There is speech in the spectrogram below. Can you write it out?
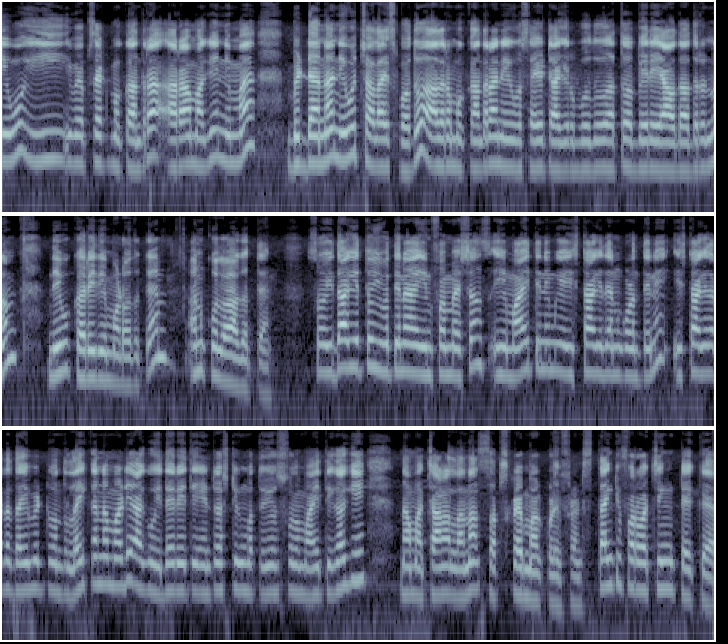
ನೀವು ಈ ವೆಬ್ಸೈಟ್ ಮುಖಾಂತರ ಆರಾಮಾಗಿ ನಿಮ್ಮ ಬಿಡ್ಡನ್ನು ನೀವು ಚಲಾಯಿಸ್ಬೋದು. ಅದರ ಮುಖಾಂತರ ನೀವು ಸೈಟ್ ಆಗಿರ್ಬೋದು ಅಥವಾ ಬೇರೆ ಯಾವುದಾದ್ರೂ ನೀವು ಖರೀದಿ ಮಾಡೋದಕ್ಕೆ ಅನುಕೂಲ ಆಗುತ್ತೆ. ಸೊ ಇದಾಗಿತ್ತು ಇವತ್ತಿನ ಇನ್ಫಾರ್ಮೇಷನ್ಸ್ ಈ ಮಾಹಿತಿ ನಿಮಗೆ ಇಷ್ಟ ಆಗಿದೆ ಅಂದ್ಕೊಳ್ತೀನಿ ಇಷ್ಟ ಆಗಿದ್ರೆ ದಯವಿಟ್ಟು ಒಂದು ಲೈಕನ್ನು ಮಾಡಿ ಹಾಗೂ ಇದೇ ರೀತಿ ಇಂಟ್ರೆಸ್ಟಿಂಗ್ ಮತ್ತು ಯೂಸ್ಫುಲ್ ಮಾಹಿತಿಗಾಗಿ ನಮ್ಮ ಚಾನಲನ್ನು ಸಬ್ಸ್ಕ್ರೈಬ್ ಮಾಡ್ಕೊಳ್ಳಿ friends thank you for watching take care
